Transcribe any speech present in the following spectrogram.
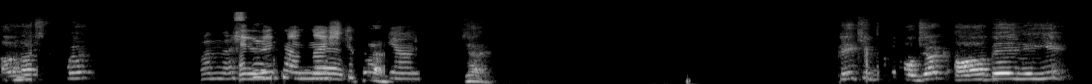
anlaştık mı? Anlaştık. Evet anlaştık Evet. hocam. Güzel. Peki bu ne olacak? AB neyi?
